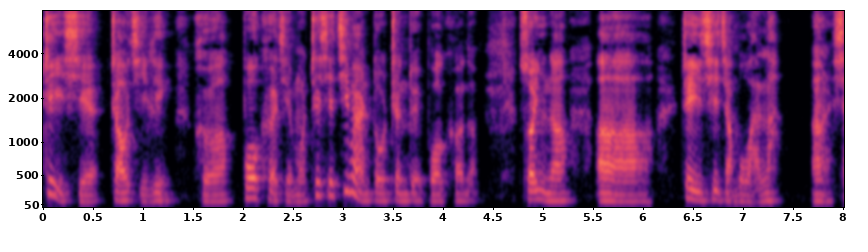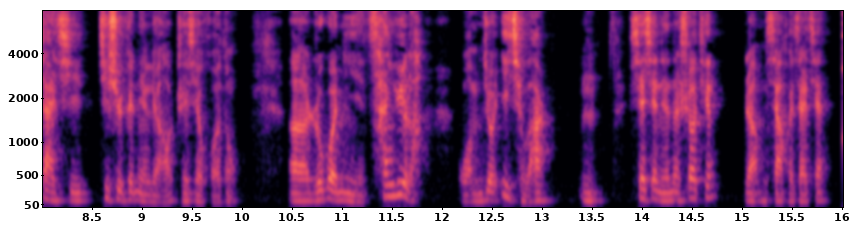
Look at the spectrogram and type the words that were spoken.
这些召集令和播客节目，这些基本上都针对播客的，所以呢，呃，这一期讲不完了。啊，下一期继续跟你聊这些活动，呃，如果你参与了，我们就一起玩。嗯，谢谢您的收听，让我们下回再见。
